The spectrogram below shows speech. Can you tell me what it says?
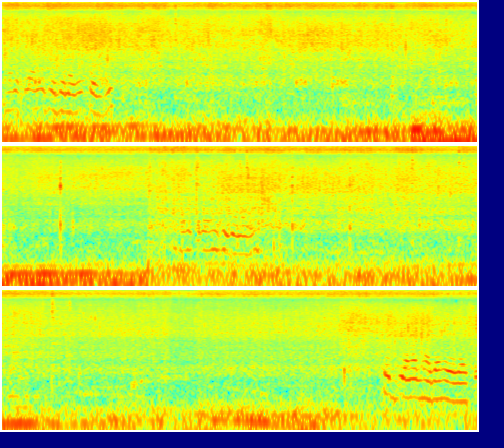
সবজি ভালো করে আমি ভেজে নেব সবজি আমার ভাজা হয়ে গেছে।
